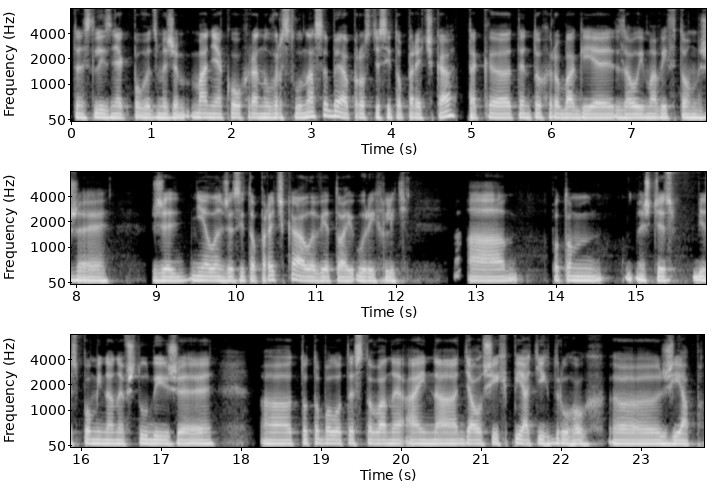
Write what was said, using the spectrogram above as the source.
ten slizniak povedzme, že má nejakú ochrannú vrstvu na sebe a proste si to prečka, tak e, tento chrobák je zaujímavý v tom, že, že nie len, že si to prečka, ale vie to aj urýchliť. A potom ešte je spomínané v štúdii, že toto bolo testované aj na ďalších piatich druhoch e, žiab.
